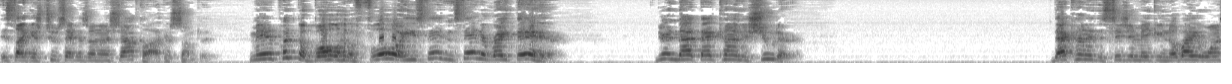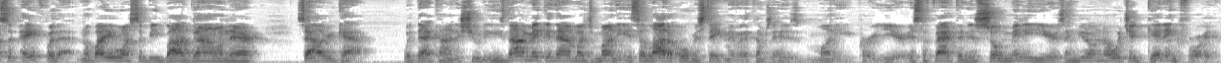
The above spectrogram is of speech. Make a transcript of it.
It's like it's two seconds on a shot clock or something. Man, put the ball on the floor. He's standing, standing right there. You're not that kind of shooter. That kind of decision making, nobody wants to pay for that. Nobody wants to be bogged down on their salary cap with that kind of shooting. He's not making that much money. It's a lot of overstatement when it comes to his money per year. It's the fact that it's so many years and you don't know what you're getting for him.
